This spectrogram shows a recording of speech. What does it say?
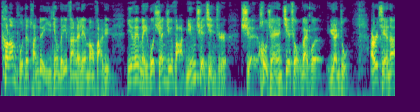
特朗普的团队已经违反了联邦法律，因为美国选举法明确禁止选候选人接受外国援助，而且呢，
